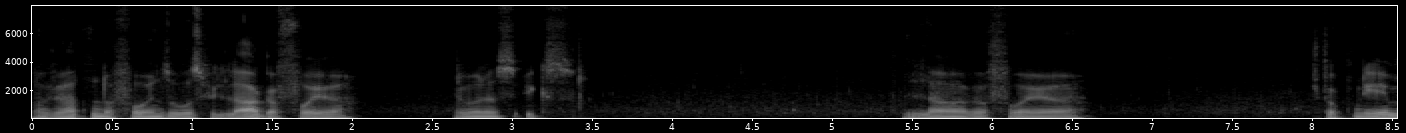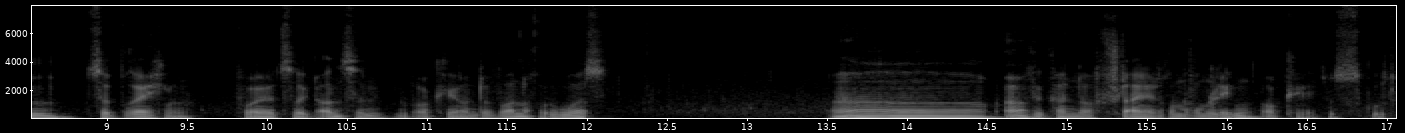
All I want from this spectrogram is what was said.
Und wir hatten da vorhin sowas wie Lagerfeuer. Wie war das? X. Lagerfeuer. Stock nehmen, zerbrechen. Feuerzeug anzünden. Okay, und da war noch irgendwas. Ah, ah wir können noch Steine drum rumlegen. Okay, das ist gut.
